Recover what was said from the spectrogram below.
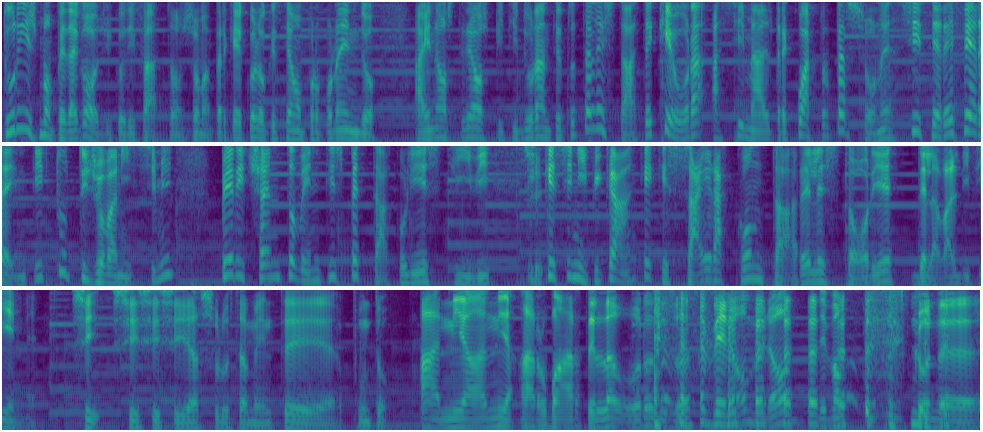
turismo pedagogico di fatto, insomma, perché è quello che stiamo proponendo ai nostri ospiti durante tutta l'estate, che ora, assieme a altre quattro persone, siete referenti, tutti giovanissimi, per i 120 spettacoli estivi, Sì. il che significa anche che sai raccontare le storie della Val di Fiemme. Sì, sì, sì, sì, assolutamente. Appunto, anni e anni a rubarti il lavoro, diciamo. Beh no, beh no, devo- con, eh,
